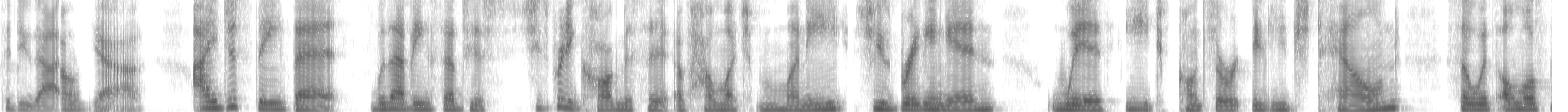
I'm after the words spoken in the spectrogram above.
to do that. Oh, yeah. I just think that with that being said, she's, she's pretty cognizant of how much money she's bringing in with each concert in each town. So it's almost,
